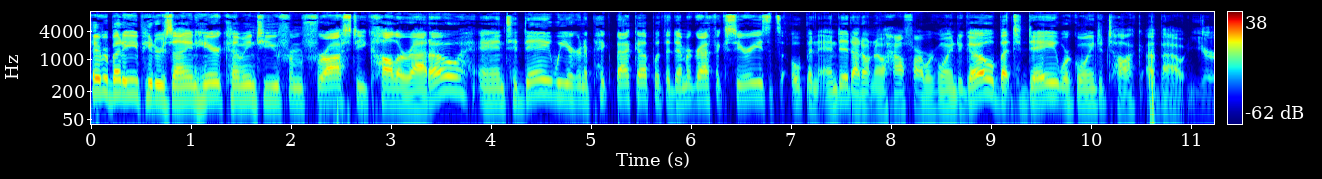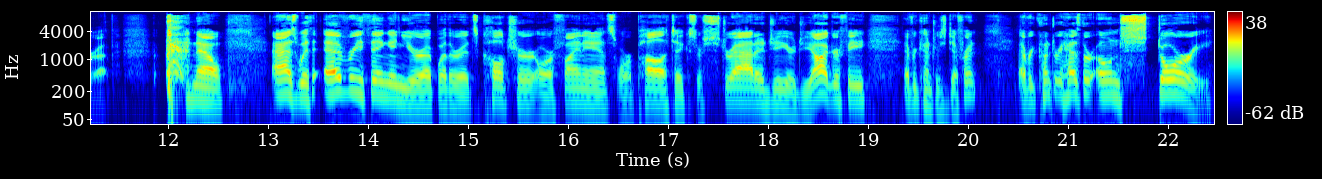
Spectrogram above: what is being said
Hey everybody, Peter Zeihan here coming to you from frosty Colorado. And today we are going to pick back up with the demographic series. It's open-ended. I don't know how far we're going to go, but today we're going to talk about Europe. now, as with everything in Europe, whether it's culture or finance or politics or strategy or geography, every country's different. Every country has their own story.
